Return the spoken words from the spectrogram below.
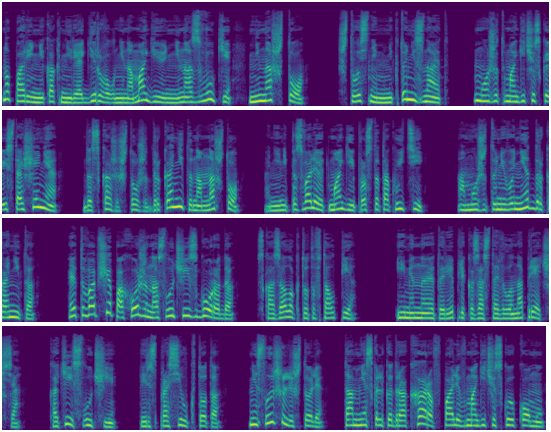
Но парень никак не реагировал ни на магию, ни на звуки, ни на что. Что с ним, никто не знает. Может, магическое истощение? Да скажешь тоже, дракониты нам на что? Они не позволяют магии просто так уйти. А может, у него нет драконита? Это вообще похоже на случай из города, сказала кто-то в толпе. Именно эта реплика заставила напрячься. «Какие случаи?» — переспросил кто-то. «Не слышали, что ли? Там несколько дракхаров впали в магическую кому,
